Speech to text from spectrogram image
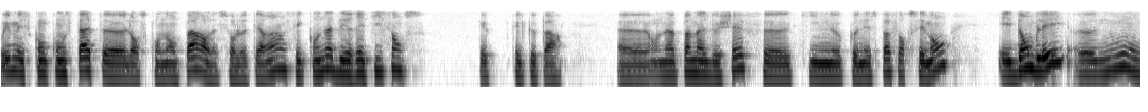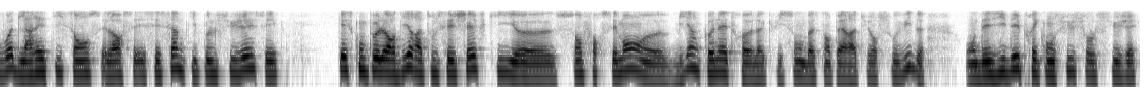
Oui, mais ce qu'on constate euh, lorsqu'on en parle sur le terrain, c'est qu'on a des réticences quelque part. Euh, on a pas mal de chefs qui ne connaissent pas forcément, et d'emblée, nous on voit de la réticence. Alors c'est ça un petit peu le sujet, c'est qu'est-ce qu'on peut leur dire à tous ces chefs qui, sans forcément bien connaître la cuisson basse température sous vide, ont des idées préconçues sur le sujet.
